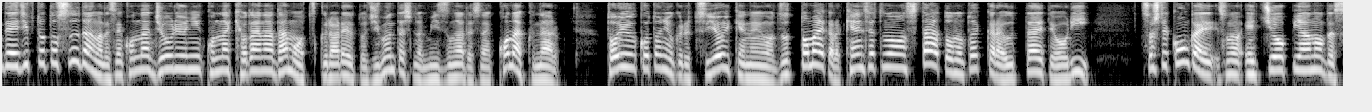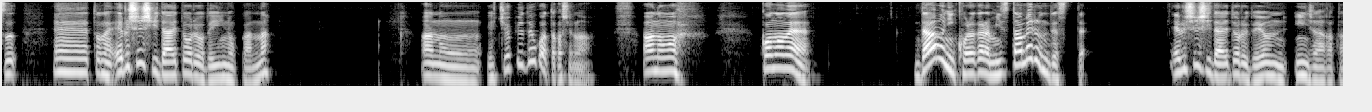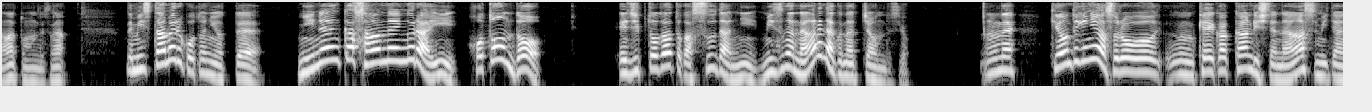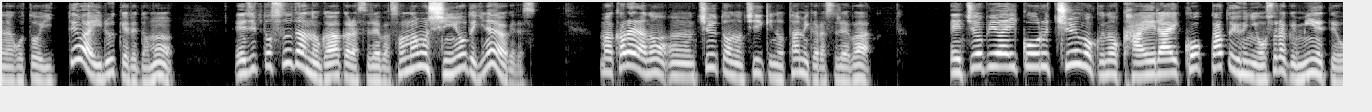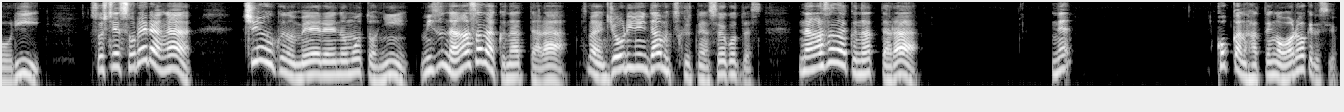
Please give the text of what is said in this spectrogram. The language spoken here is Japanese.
で、エジプトとスーダンがですね、こんな上流にこんな巨大なダムを作られると自分たちの水がですね、来なくなる。ということにおける強い懸念をずっと前から建設のスタートの時から訴えており、そして今回、そのエチオピアのです、えっ、とね、エルシシ大統領でいいのかな？あのエチオピアでよかったかしらな？あのこのね、ダムにこれから水貯めるんですって。LCC 大統領で読んいいんじゃなかったなと思うんですが。で、水貯めることによって、2年か3年ぐらい、ほとんどエジプトだとかスーダンに水が流れなくなっちゃうんですよ。ね、基本的にはそれを、うん、計画管理して流すみたいなことを言ってはいるけれども、エジプト、スーダンの側からすれば、そんなもん信用できないわけです。まあ、彼らの、うん、中東の地域の民からすれば、エチオピアイコール中国の傀儡国家というふうにおそらく見えており、そしてそれらが中国の命令のもとに水流さなくなったら、つまり上流にダム作るっていうのはそういうことです。流さなくなったら、ね、国家の発展が終わるわけですよ。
